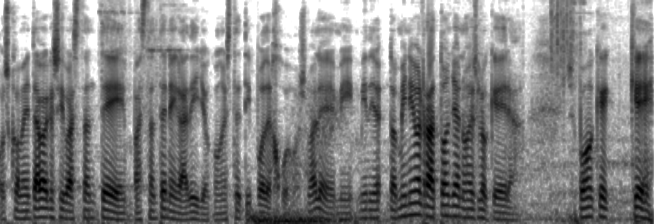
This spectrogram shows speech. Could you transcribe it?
os comentaba que soy bastante, bastante negadillo con este tipo de juegos, ¿vale? Mi, dominio del ratón ya no es lo que era. Supongo que, que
